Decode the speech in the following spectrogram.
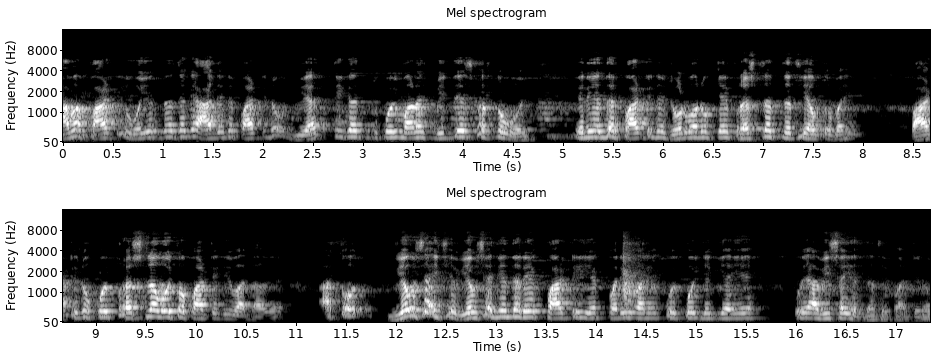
આમાં પાર્ટી હોય જ ન શકે આને પાર્ટીનો વ્યક્તિગત કોઈ માણસ બિઝનેસ કરતો હોય એની અંદર પાર્ટીને જોડવાનો ક્યાંય પ્રશ્ન જ નથી આવતો ભાઈ. પાર્ટીનો કોઈ પ્રશ્ન હોય તો પાર્ટીની વાત આવે. આ તો વ્યવસાય છે. વ્યવસાયની અંદર એક પાર્ટી એક પરિવાર કોઈ કોઈ જગ્યાએ કોઈ આ વિષય જ નથી પાર્ટીનો.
